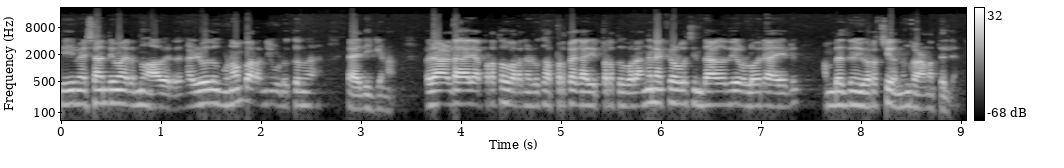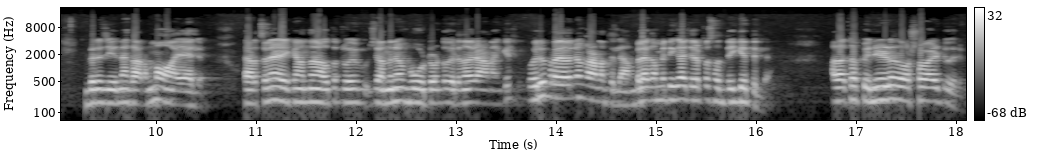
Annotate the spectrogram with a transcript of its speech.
ഈ മേശാന്തിമാരൊന്നും ആവരുത്. കഴിവതും ഗുണം പറഞ്ഞു കൊടുക്കുന്നതായിരിക്കണം ഒരാളുടെ കാര്യം അപ്പുറത്ത് പറഞ്ഞു കൊടുക്കുക അപ്പുറത്തെ കാര്യം ഇപ്പുറത്ത് പറയും അങ്ങനെയൊക്കെയുള്ള ചിന്താഗതിയുള്ളവരായാലും അമ്പലത്തിന് ഉയർച്ചയൊന്നും കാണത്തില്ല. ഇവർ ചെയ്യുന്ന കർമ്മമായാലും അർച്ചന കഴിക്കണമെന്ന് അകത്തോട്ട് പോയി ചന്ദനം പൂട്ടുകൊണ്ട് വരുന്നവരാണെങ്കിൽ ഒരു പ്രയോജനം കാണത്തില്ല. അമ്പല കമ്മിറ്റിക്കാർ ചിലപ്പോൾ ശ്രദ്ധിക്കത്തില്ല. അതൊക്കെ പിന്നീട് ദോഷമായിട്ട് വരും.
